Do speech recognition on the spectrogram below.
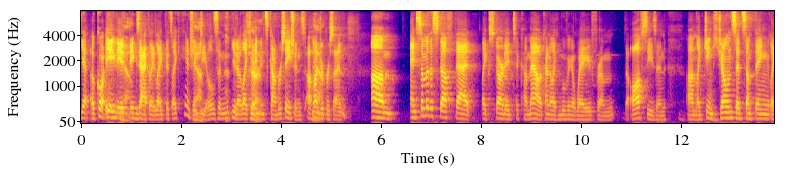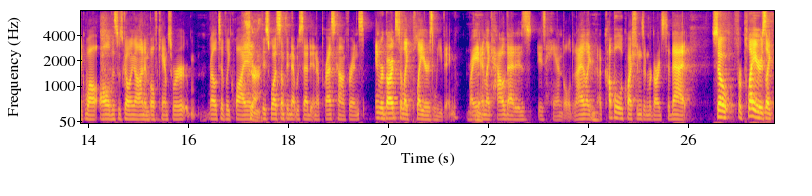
Yeah, of course. It- it- Yeah. Exactly. Like it's like handshake Yeah. deals and you know, like Sure. and it's conversations, a hundred percent. Um, and some of the stuff that like started to come out, kind of like moving away from the off season. Um, like James Jones said something like while all of this was going on and both camps were relatively quiet. Sure. This was something that was said in a press conference in regards to like players leaving, right? Mm-hmm. And like how that is is handled. And I had like a couple of questions in regards to that. So for players, like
